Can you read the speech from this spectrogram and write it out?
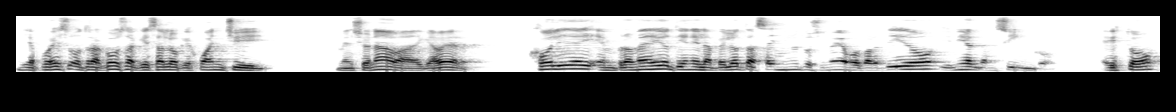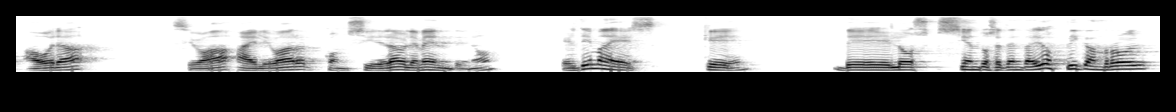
Y después otra cosa que es algo que Juanchi mencionaba, de que, a ver, Holiday en promedio tiene la pelota 6 minutos y medio por partido y Middleton 5. Esto ahora se va a elevar considerablemente, ¿no? El tema es que de los 172 pick and roll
